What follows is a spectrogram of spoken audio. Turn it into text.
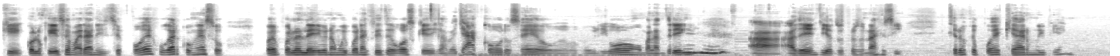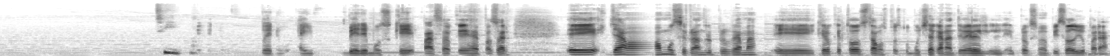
que con lo que dice Marani se puede jugar con eso. Pueden ponerle ahí una muy buena actriz de voz que diga Bellaco, sé, o, Bribón, o Malandrín Ujú. a, a Denji y otros personajes y creo que puede quedar muy bien. Sí. Bueno, ahí veremos qué pasa o qué deja de pasar. Eh, ya vamos cerrando el programa. Eh, creo que todos estamos pues con muchas ganas de ver el, el próximo episodio para,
